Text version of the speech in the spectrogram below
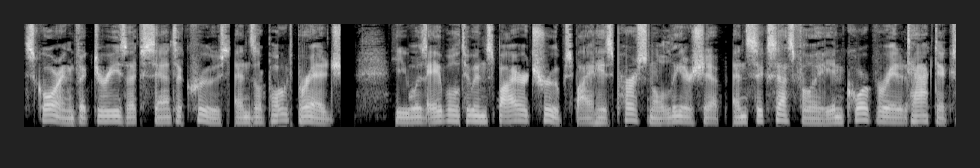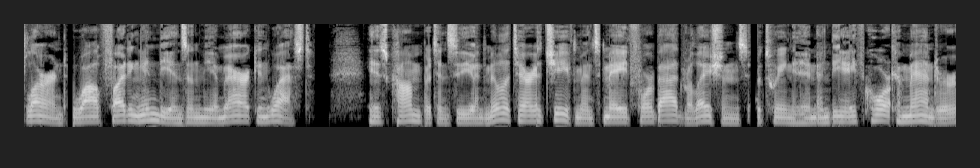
scoring victories at Santa Cruz and Zapote Bridge. He was able to inspire troops by his personal leadership and successfully incorporated tactics learned while fighting Indians in the American West. His competency and military achievements made for bad relations between him and the 8th Corps commander,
